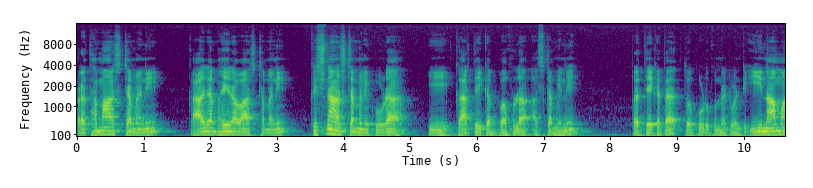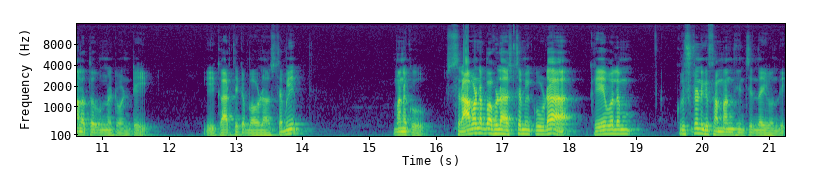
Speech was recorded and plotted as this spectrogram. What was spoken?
ప్రథమాష్టమి అని కాలభైరవాష్టమని కృష్ణాష్టమిని కూడా ఈ కార్తీక బహుళ అష్టమిని ప్రత్యేకతతో కూడుకున్నటువంటి ఈ నామాలతో ఉన్నటువంటి ఈ కార్తీక బహుళ అష్టమి. మనకు శ్రావణ బహుళ అష్టమి కూడా కేవలం కృష్ణునికి సంబంధించింది అయి ఉంది.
